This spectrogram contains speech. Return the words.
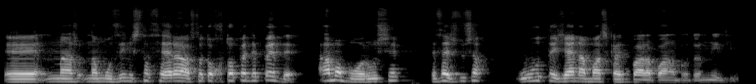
ε, να, να μου δίνεις σταθερά αυτό το 8-5-5. Άμα μπορούσε, δεν θα ζητούσα ούτε για ένα μάτς κάτι παραπάνω από τον ίδιο.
